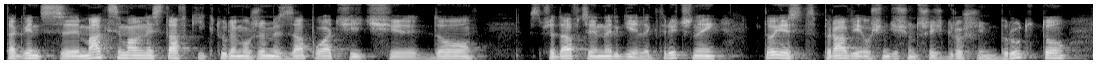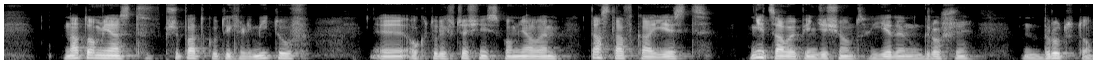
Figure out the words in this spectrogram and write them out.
Tak więc y, maksymalne stawki, które możemy zapłacić y, do sprzedawcy energii elektrycznej, to jest prawie 86 groszy brutto. Natomiast w przypadku tych limitów, y, o których wcześniej wspomniałem, ta stawka jest niecałe 51 groszy brutto.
